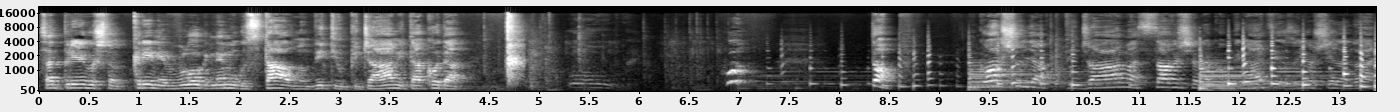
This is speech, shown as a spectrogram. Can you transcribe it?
Sad prije nego što krene vlog ne mogu stalno biti u pidžami, tako da... Top! Košulja, pidžama, savršena kombinacija za još jedan dan.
